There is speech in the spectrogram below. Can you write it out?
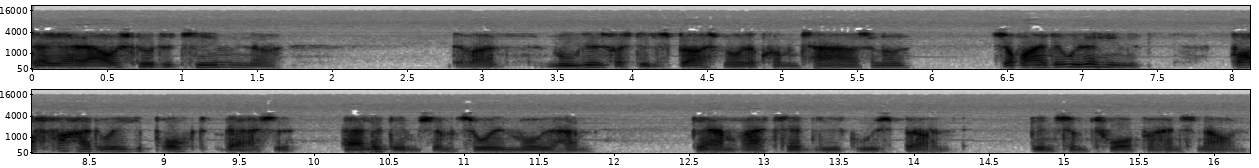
da jeg havde afsluttet timen, og der var mulighed for at stille spørgsmål og kommentarer og sådan noget, så røg det ud af hende. Hvorfor har du ikke brugt verset? Alle dem, som tog imod ham, gav ham ret til at blive Guds børn. Den, som tror på hans navn.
